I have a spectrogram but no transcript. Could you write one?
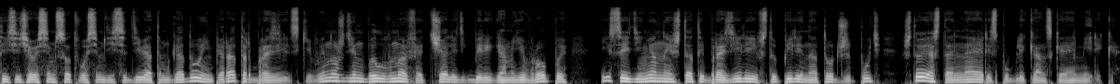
1889 году император бразильский вынужден был вновь отчалить к берегам Европы, и Соединенные Штаты Бразилии вступили на тот же путь, что и остальная республиканская Америка.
